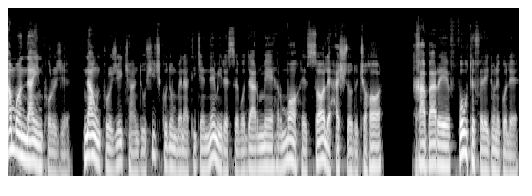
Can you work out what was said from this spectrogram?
اما نه این پروژه. نه اون پروژه کندو هیچ کدوم به نتیجه نمی‌رسه و در مهر ماه سال 84 خبر فوت فریدون گله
